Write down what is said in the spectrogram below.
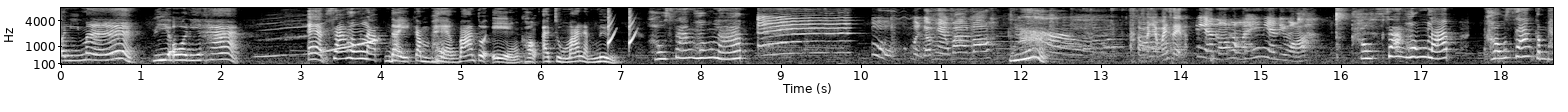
อันนี้มาวิดีโอนี้ค่ะ แอบสร้างห้องลับในกำแพงบ้านตัวเองของอาจุม่าน้ำหนึ่ง เขาสร้างห้องลับ เนี่ย แต่มันยังไม่เสร็จอะเนียนเนาะทำไมให้เนียนดีวะเขาสร้างห้องลับ เขาสร้างกำแพ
